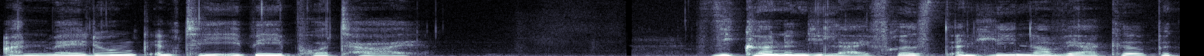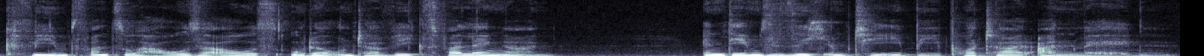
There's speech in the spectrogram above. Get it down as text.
Anmeldung im TIB-Portal Sie können die Leihfrist entliehener Werke bequem von zu Hause aus oder unterwegs verlängern, indem Sie sich im TIB-Portal anmelden.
